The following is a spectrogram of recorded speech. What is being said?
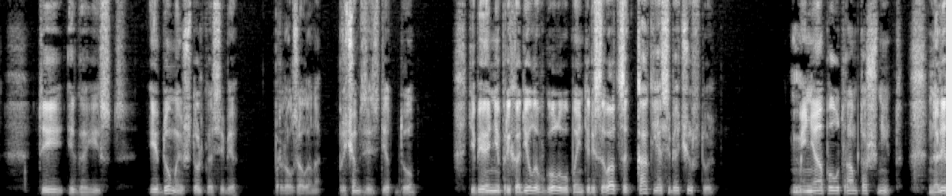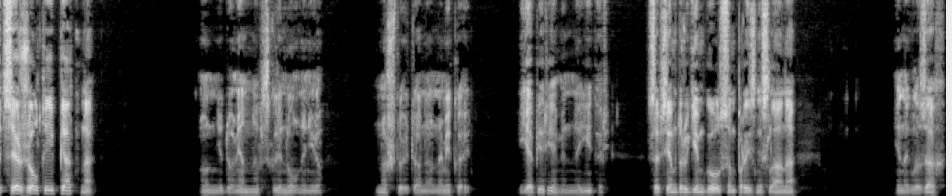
— Ты эгоист и думаешь только о себе, — продолжала она. — Причем здесь детдом? Тебе не приходило в голову поинтересоваться, как я себя чувствую? Меня по утрам тошнит, на лице желтые пятна. Он недуменно взглянул на нее. На что это она намекает? — Я беременна, Игорь. Совсем другим голосом произнесла она. И на глазах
